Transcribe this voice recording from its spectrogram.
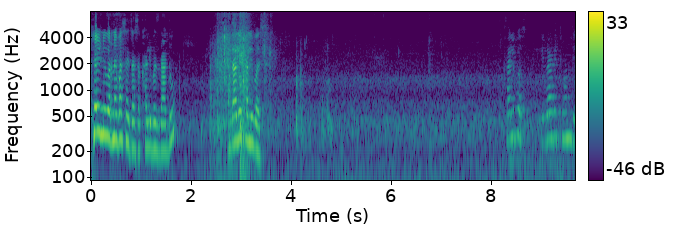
खेळणीवर नाही बसायचं असं. खाली बस दादू. दादू खाली बस. खाली बस. ती गाडी ठेवून दे.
